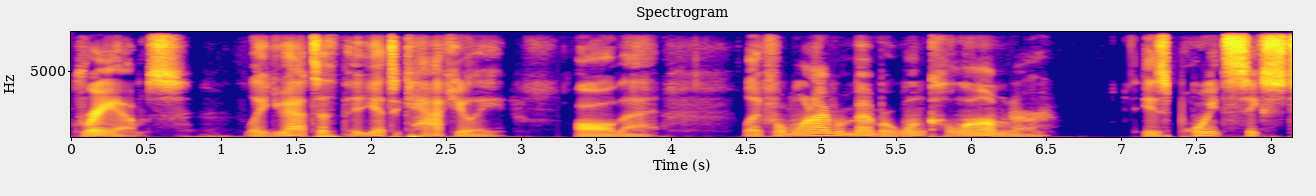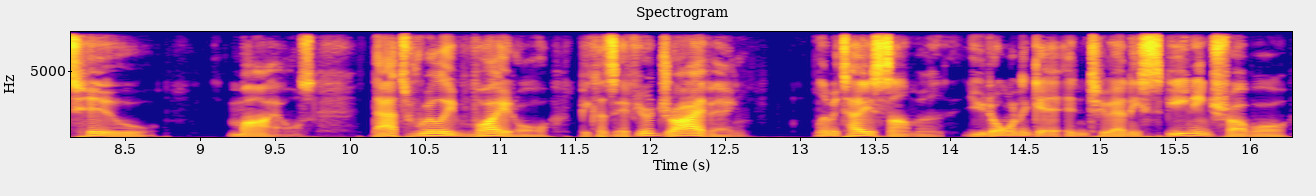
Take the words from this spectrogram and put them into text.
grams. Like you have to you have to calculate all that. Like from what I remember, one kilometer is 0.62 miles. That's really vital because if you're driving, let me tell you something. You don't want to get into any speeding trouble.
